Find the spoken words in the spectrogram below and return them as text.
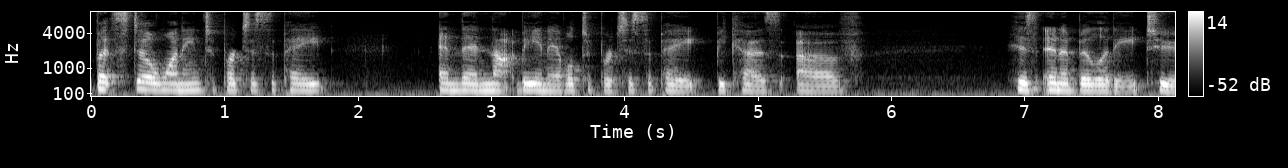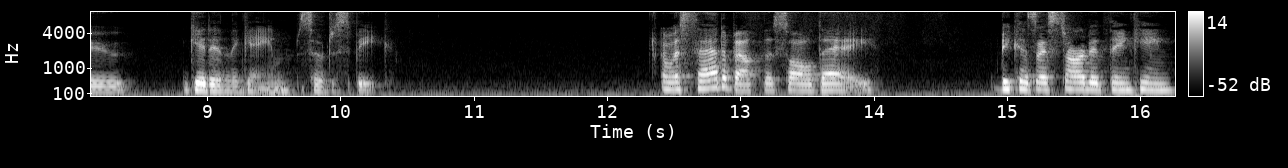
but still wanting to participate and then not being able to participate because of his inability to get in the game, so to speak. I was sad about this all day because I started thinking,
